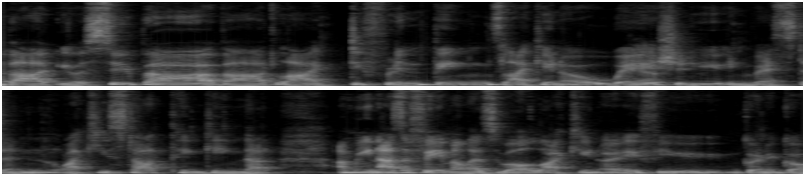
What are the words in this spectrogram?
about your super, about like different things, like you know where Yeah. should you invest, and like you start thinking that. I mean, as a female as well, like you know, if you're going to go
